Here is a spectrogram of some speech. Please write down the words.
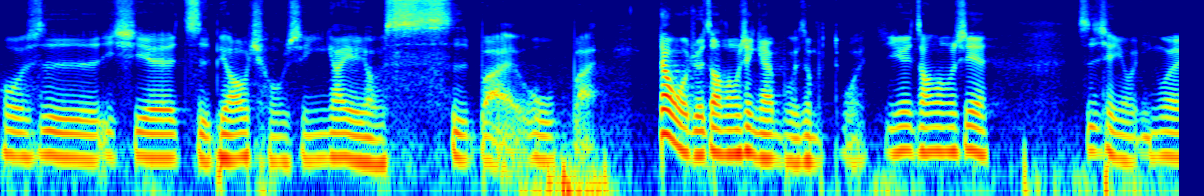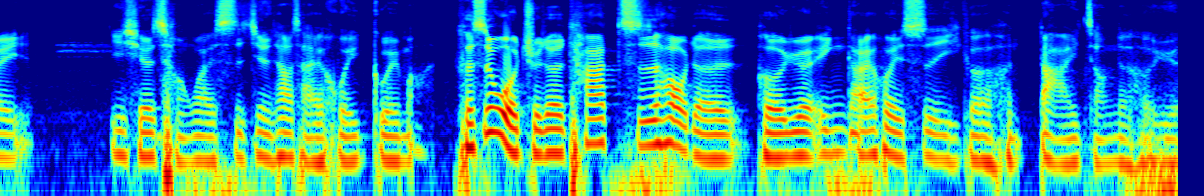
或是一些指标球星应该也有四百五百，但我觉得张宗宪应该不会这么多，因为张宗宪之前有因为一些场外事件他才回归嘛。可是我觉得他之后的合约应该会是一个很大一张的合约，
